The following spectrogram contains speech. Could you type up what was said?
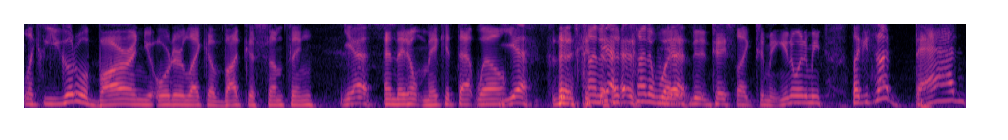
like you go to a bar and you order like a vodka something Yes. and they don't make it that well. Yes. That's kind of that's kind of what yes. it, it tastes like to me. You know what I mean? Like it's not bad,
